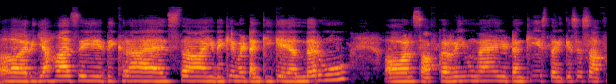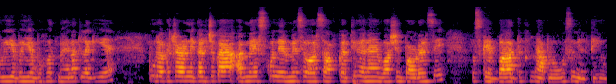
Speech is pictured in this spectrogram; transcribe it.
और यहाँ से ये दिख रहा है ऐसा। ये देखिए, मैं टंकी के अंदर हूँ और साफ़ कर रही हूँ मैं। ये टंकी इस तरीके से साफ़ हुई है भैया, बहुत मेहनत लगी है। पूरा कचरा निकल चुका है। अब मैं इसको निरमे से और साफ़ करती हूँ ना वॉशिंग पाउडर से। उसके बाद मैं आप लोगों से मिलती हूँ।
